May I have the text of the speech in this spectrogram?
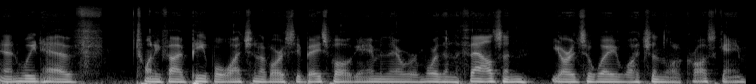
and we'd have 25 people watching a varsity baseball game, and there were more than a thousand yards away watching the lacrosse game.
